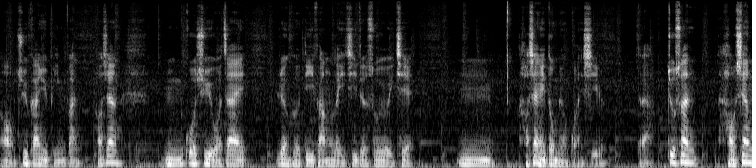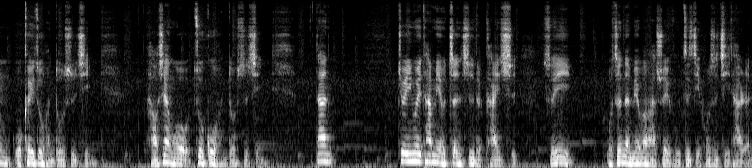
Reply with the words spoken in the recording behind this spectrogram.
哦，去甘于平凡。好像，嗯，过去我在任何地方累积的所有一切，嗯，好像也都没有关系了。对啊，就算好像我可以做很多事情，好像我有做过很多事情，但就因为它没有正式的开始，所以我真的没有办法说服自己或是其他人，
